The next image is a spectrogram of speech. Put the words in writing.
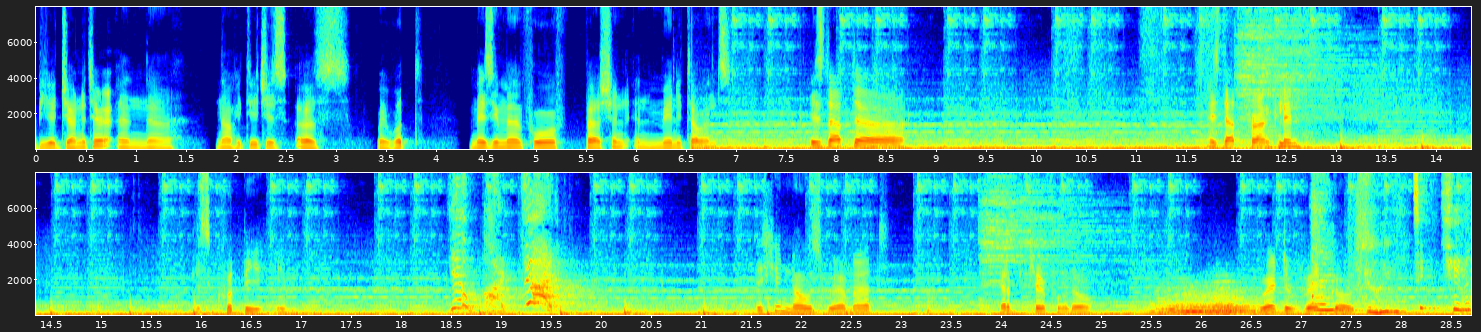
be a janitor and uh, now he teaches us. Wait, what? Amazing man full of passion and many talents. Is that the? Is that Franklin? This could be him. You are dead! Did he knows where I'm at? Gotta be careful though. Where the red I'm goes? going to kill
